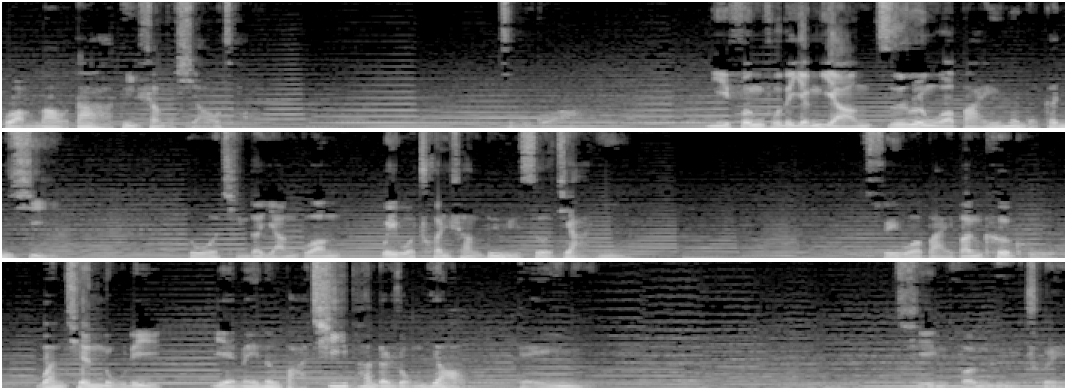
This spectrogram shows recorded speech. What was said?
广袤大地上的小草，祖国，你丰富的营养滋润我白嫩的根系，多情的阳光。为我穿上绿色嫁衣，虽我百般刻苦，万千努力，也没能把期盼的荣耀给你。清风一吹，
